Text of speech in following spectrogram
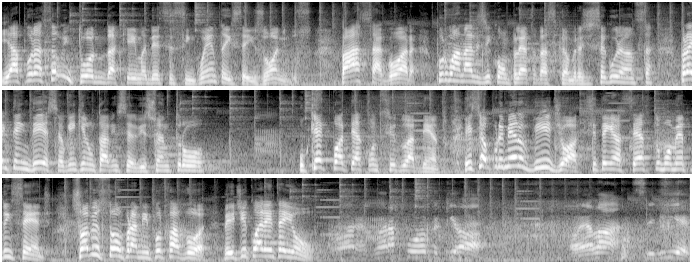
E a apuração em torno da queima desses 56 ônibus passa agora por uma análise completa das câmeras de segurança para entender se alguém que não estava em serviço entrou. O que é que pode ter acontecido lá dentro? Esse é o primeiro vídeo ó, que se tem acesso do momento do incêndio. Sobe o som para mim, por favor. Meio-dia 41. Agora, agora há pouco aqui, ó. Olha lá, se liga.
